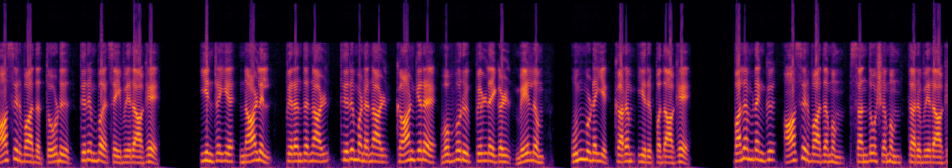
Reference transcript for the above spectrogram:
ஆசிர்வாதத்தோடு திரும்ப செய்வீராக. இன்றைய நாளில் பிறந்த நாள் திருமண நாள் காண்கிற ஒவ்வொரு பிள்ளைகள் மேலும் உம்முடைய கரம் இருப்பதாக. பலமடங்கு ஆசிர்வாதமும் சந்தோஷமும் தருவீராக.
